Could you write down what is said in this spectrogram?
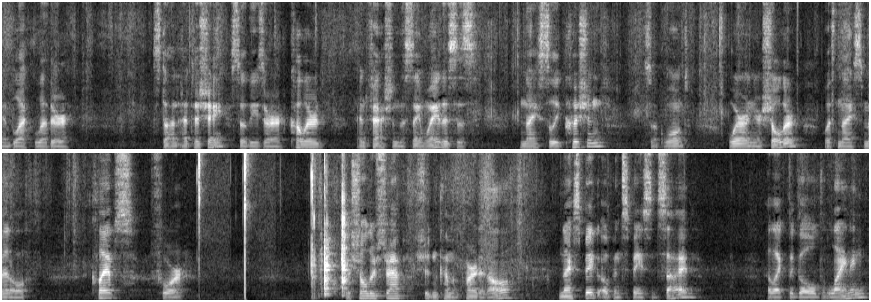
and black leather Staad attache so these are colored and fashioned the same way. This is nicely cushioned so it won't wear on your shoulder with nice metal clamps for the shoulder strap shouldn't come apart at all. Nice big open space inside. I like the gold lining.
